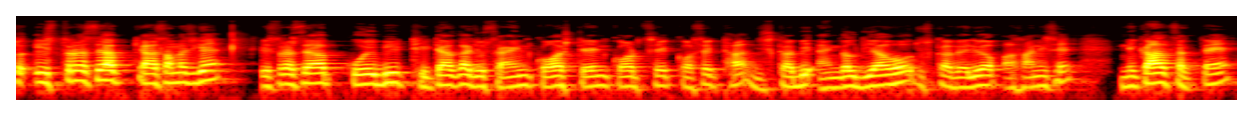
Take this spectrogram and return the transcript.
तो इस तरह से आप क्या समझ गए? इस तरह से आप कोई भी थीटा का जो sine cos tan cot sec cosec था, जिसका भी एंगल दिया हो तो उसका वैल्यू आप आसानी से निकाल सकते हैं,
